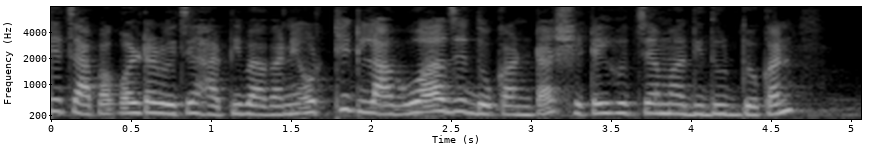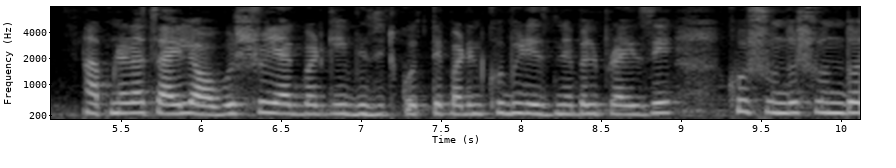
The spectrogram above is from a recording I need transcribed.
যে চাপাকলটা রয়েছে হাতিবাগানে, ওর ঠিক লাগোয়া যে দোকানটা, সেটাই হচ্ছে আমার দিদুর দোকান। আপনারা চাইলে অবশ্যই একবার গিয়ে ভিজিট করতে পারেন। খুবই রিজনেবল প্রাইসে খুব সুন্দর সুন্দর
